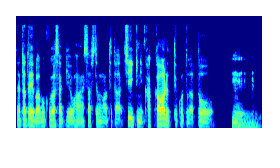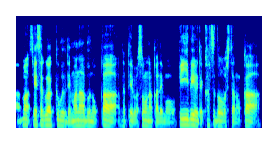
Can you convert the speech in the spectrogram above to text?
で例えば僕がさっきお話しさせてもらってた地域に関わるってことだと、うん。あまあ、政策学部で学ぶのか、例えばその中でも PBL で活動したのか、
